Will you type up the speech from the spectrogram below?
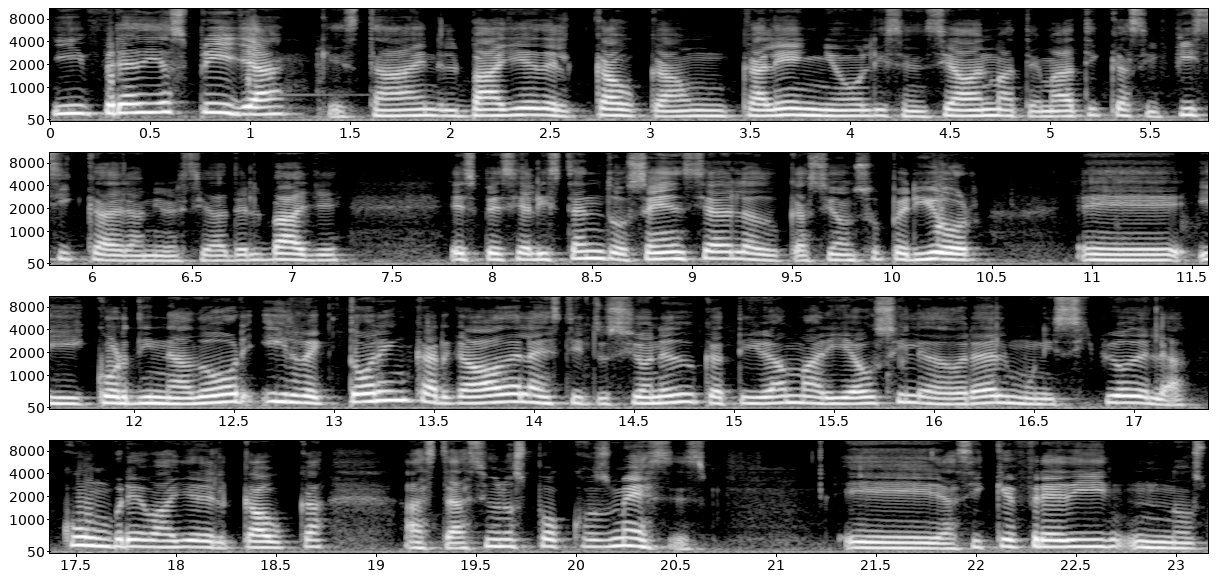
Y Freddy Esprilla, que está en el Valle del Cauca, un caleño licenciado en Matemáticas y Física de la Universidad del Valle, especialista en docencia de la educación superior, eh, y coordinador y rector encargado de la institución educativa María Auxiliadora del municipio de la Cumbre Valle del Cauca hasta hace unos pocos meses. Eh, así que Freddy nos,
